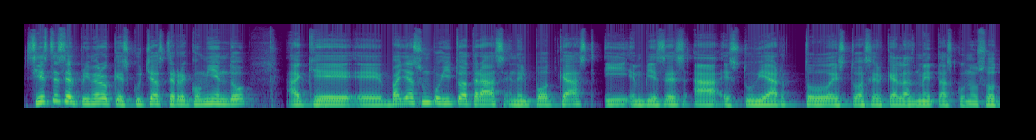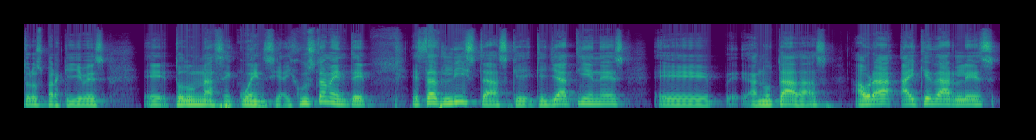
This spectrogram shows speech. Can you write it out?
Si este es el primero que escuchas, te recomiendo a que eh, vayas un poquito atrás en el podcast y empieces a estudiar todo esto acerca de las metas con nosotros para que lleves eh, toda una secuencia. Y justamente estas listas que, ya tienes eh, anotadas, ahora hay que darles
